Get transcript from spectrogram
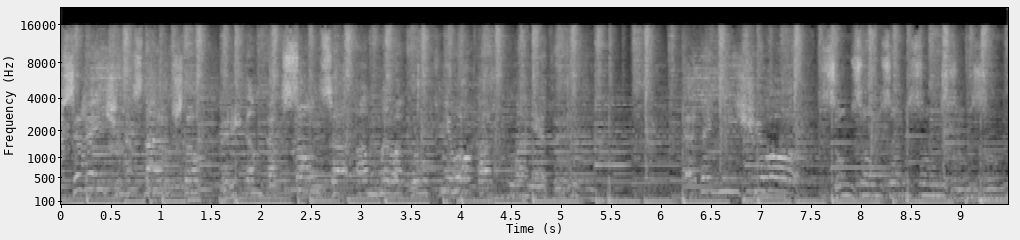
все женщины знают, что ритм как солнце, а мы вокруг него как планеты это ничего. Зум-зум-зум-зум-зум-зум.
